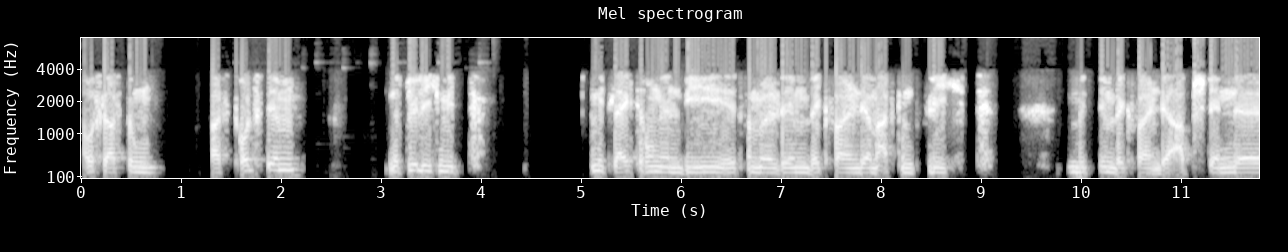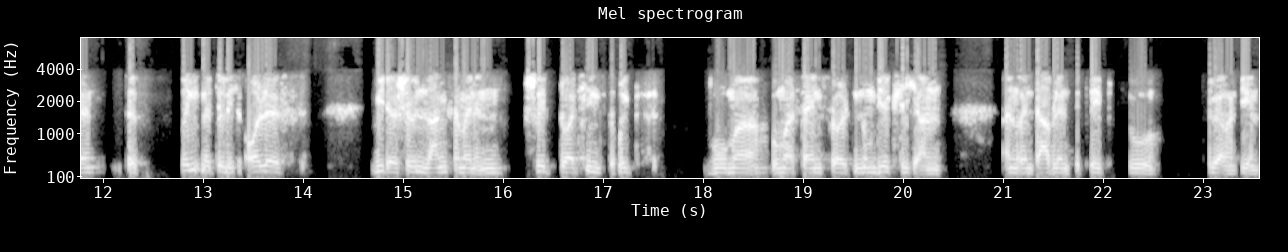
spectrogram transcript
Auslastung passt trotzdem. Natürlich mit, mit Leichterungen wie jetzt einmal dem Wegfallen der Maskenpflicht, mit dem Wegfallen der Abstände. Das bringt natürlich alles wieder schön langsam einen Schritt dorthin zurück, wo wir, wo wir sein sollten, um wirklich an, einen rentablen Betrieb zu, zu garantieren.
